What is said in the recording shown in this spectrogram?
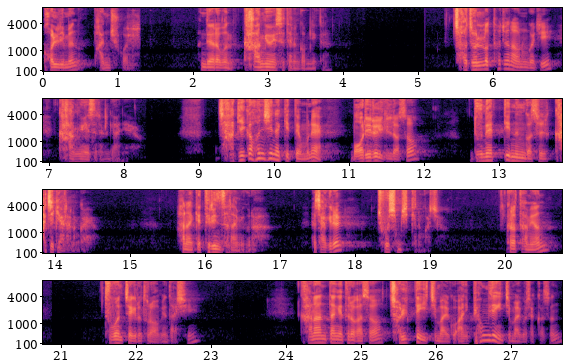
걸리면 반 죽어요. 근데 여러분 강요해서 되는 겁니까? 저절로 터져 나오는 거지 강요해서 되는 게 아니에요. 자기가 헌신했기 때문에 머리를 길러서 눈에 띄는 것을 가지게 하라는 거예요. 하나님께 드린 사람이구나. 자기를 조심시키는 거죠. 그렇다면 두 번째 얘기로 돌아오면 다시 가나안 땅에 들어가서 절대 잊지 말고 아니 평생 잊지 말고 살 것은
